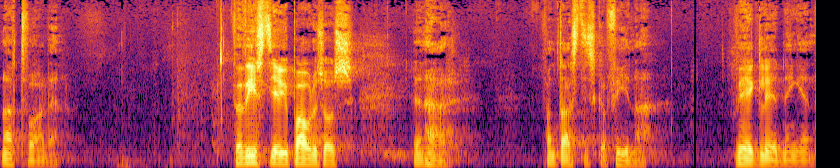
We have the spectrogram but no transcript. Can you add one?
nattvarden. För visst ger ju Paulus oss den här fantastiska fina vägledningen.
